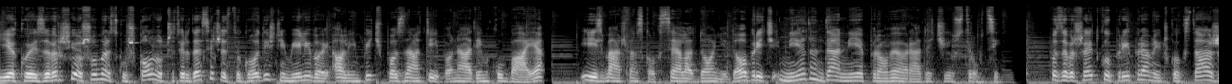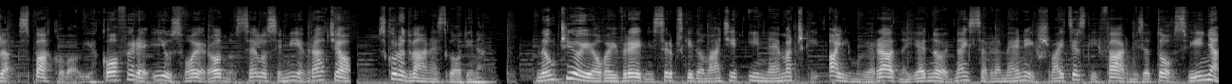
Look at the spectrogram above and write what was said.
Iako je završio šumarsku školu, 46-godišnji Milivoj Alimpić, poznatiji po nadimku Baja, iz mačvanskog sela Donji Dobrić, nijedan dan nije proveo radeći u struci. Po završetku pripravničkog staža spakovao je kofere i u svoje rodno selo se nije vraćao skoro 12 godina. Naučio je ovaj vredni srpski domaćin i nemački, ali mu je rad na jednoj od najsavremenijih švajcarskih farmi za to svinja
